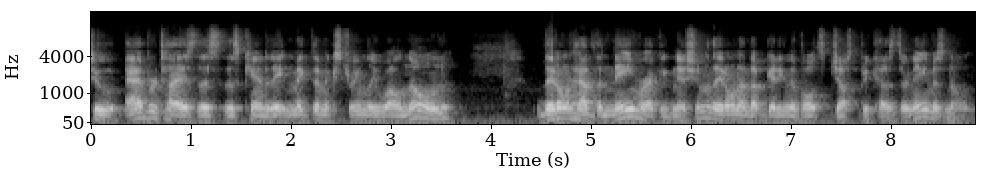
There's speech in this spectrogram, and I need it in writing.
to advertise this this candidate and make them extremely well known they don't have the name recognition and they don't end up getting the votes just because their name is known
